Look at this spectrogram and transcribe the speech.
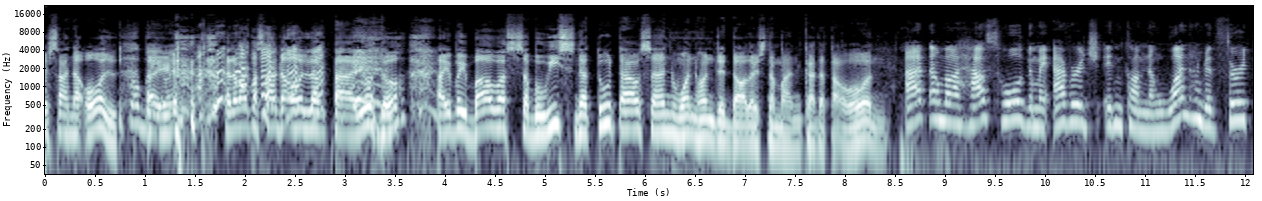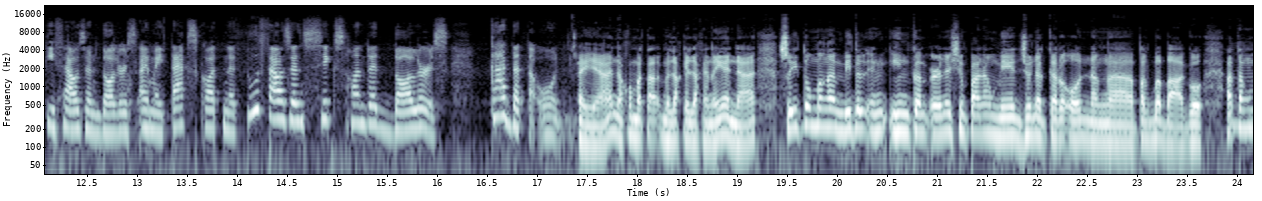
sana all. Ikaw ba Ay, yun? Sana all lang tayo, no? Ay may bawas sa buwis na $2,100 naman kada taon. At ang mga household na may average income ng $130,000 ay may tax cut na $2,600 kada taon. Ayan, ako mata- malaki-laki na yan ha. So itong mga middle in- income earners yung parang medyo nagkaroon ng ah, pagbabago. At ang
